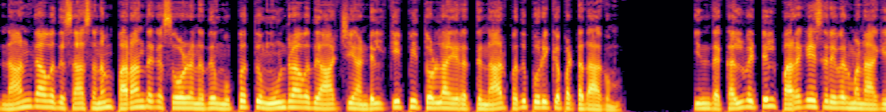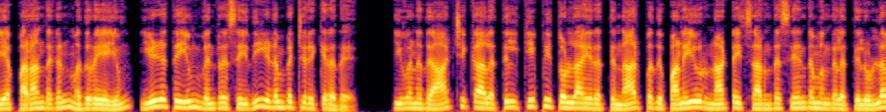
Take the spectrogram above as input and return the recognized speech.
நான்காவது சாசனம் பராந்தக சோழனது முப்பத்து மூன்றாவது ஆட்சியாண்டில் கிபி தொள்ளாயிரத்து நாற்பது பொறிக்கப்பட்டதாகும். இந்த கல்வெட்டில் பரகேசரிவர்மனாகிய பராந்தகன் மதுரையையும் ஈழத்தையும் வென்ற செய்தி இடம்பெற்றிருக்கிறது. இவனது ஆட்சிக் காலத்தில் கிபி தொள்ளாயிரத்து நாற்பது பனையூர் நாட்டைச் சார்ந்த சேந்தமங்கலத்திலுள்ள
